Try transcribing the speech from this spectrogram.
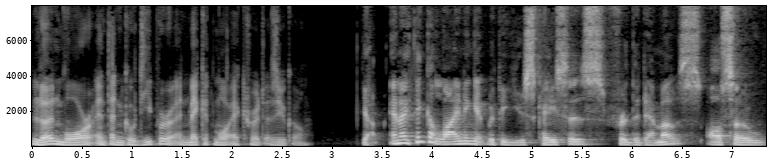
learn more, and then go deeper and make it more accurate as you go. Yeah. And I think aligning it with the use cases for the demos also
